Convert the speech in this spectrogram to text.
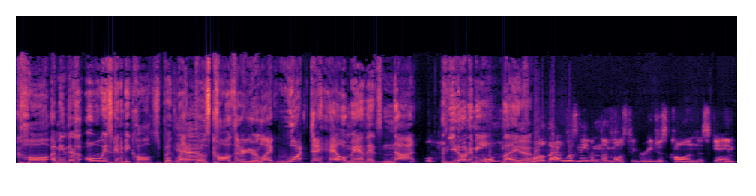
call. I mean, there's always going to be calls, but like those calls that are you're like, what the hell, man? That's not. You know what I mean? Like, Yeah. Well, that wasn't even the most egregious call in this game.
